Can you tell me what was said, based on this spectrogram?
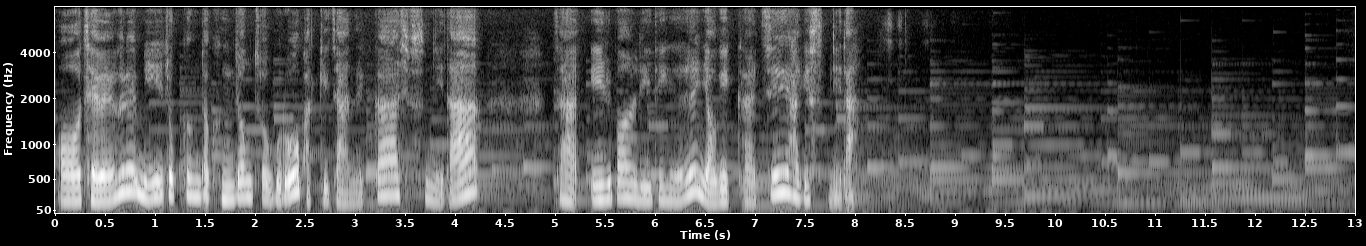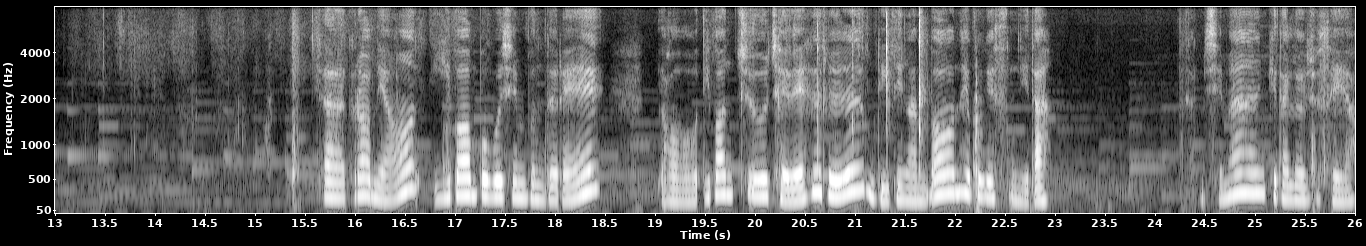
어, 제외 흐름이 조금 더 긍정적으로 바뀌지 않을까 싶습니다. 자, 1번 리딩은 여기까지 하겠습니다. 자, 그러면 2번 뽑으신 분들의 어, 이번 주 제외 흐름 리딩 한번 해보겠습니다. 잠시만 기다려주세요.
